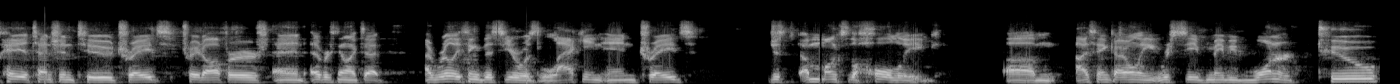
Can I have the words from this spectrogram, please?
pay attention to trades, trade offers, and everything like that. I really think this year was lacking in trades just amongst the whole league. Um, I think I only received maybe one or two,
